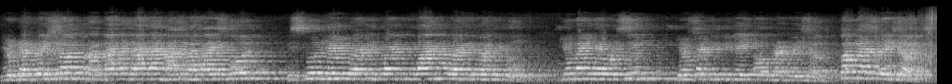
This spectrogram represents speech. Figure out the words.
your graduation from Dagandagan National High School, school year 2021-2022. You may have received your certificate of graduation. Congratulations!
